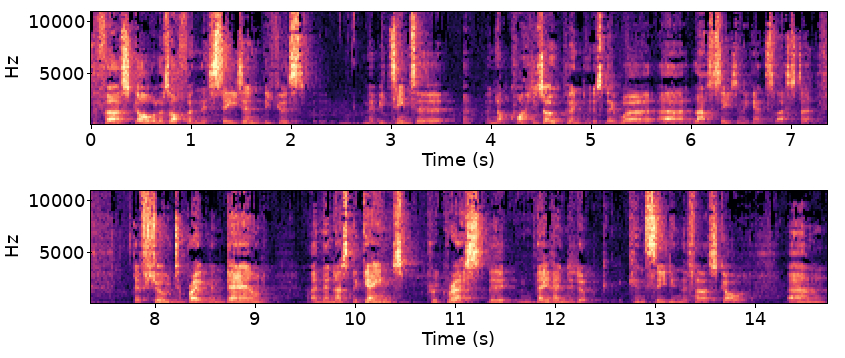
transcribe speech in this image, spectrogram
the first goal as often this season, because maybe teams are, are, not quite as open as they were uh, last season against Leicester. They've struggled to break them down, and then as the games progressed, they, have ended up conceding the first goal. Um,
